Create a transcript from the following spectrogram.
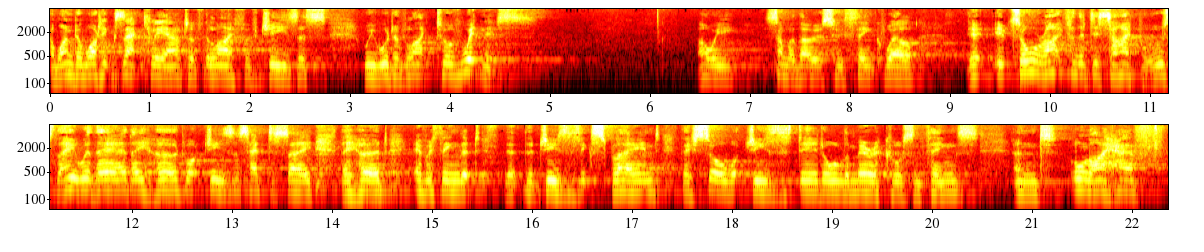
I wonder what exactly out of the life of Jesus we would have liked to have witnessed. Are we some of those who think, well, it's all right for the disciples. They were there. They heard what Jesus had to say. They heard everything that, that, that, Jesus explained. They saw what Jesus did, all the miracles and things. And all I have,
